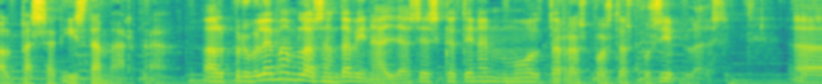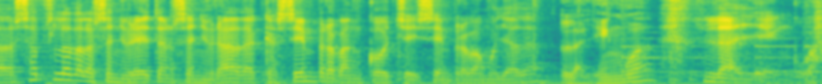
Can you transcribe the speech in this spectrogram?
el passadís de marbre. El problema amb les endevinalles és que tenen moltes respostes possibles. Uh, saps la de la senyoreta ensenyorada que sempre va en cotxe i sempre va mullada? La llengua? La llengua.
